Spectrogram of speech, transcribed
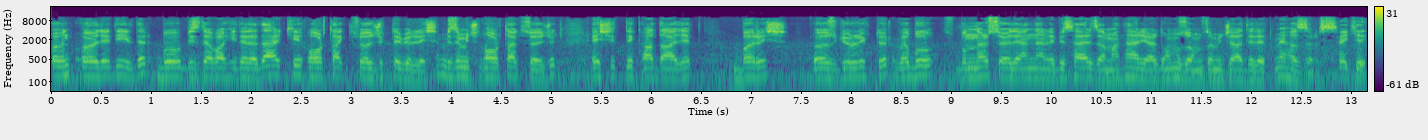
ön- öyle değildir. Bu bizde vahide de der ki ortak sözcükte birleşim. Bizim için ortak sözcük eşitlik, adalet, barış, özgürlüktür ve bu bunları söyleyenlerle biz her zaman her yerde omuz omuza mücadele etmeye hazırız. Peki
